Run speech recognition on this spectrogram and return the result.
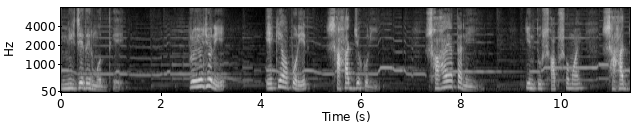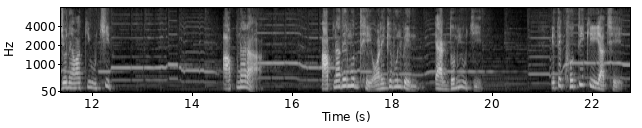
নিজেদের মধ্যে। প্রয়োজনে একে অপরের সাহায্য করি। সহায়তা নেই। কিন্তু সবসময় সাহায্য নেওয়া কি উচিত? আপনারা, আপনাদের মধ্যে অনেকে বলবেন, একদমই উচিত। এতে ক্ষতি কি আছে?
